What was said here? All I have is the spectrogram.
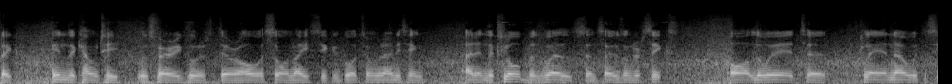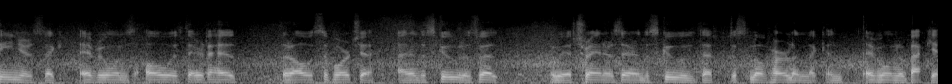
like in the county, was very good. They were always so nice. You could go to them with anything, and in the club as well. Since I was under six, all the way to playing now with the seniors. Like everyone's always there to help. They always support you, and in the school as well. We have trainers there in the school that just love hurling, like, and everyone will back you.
